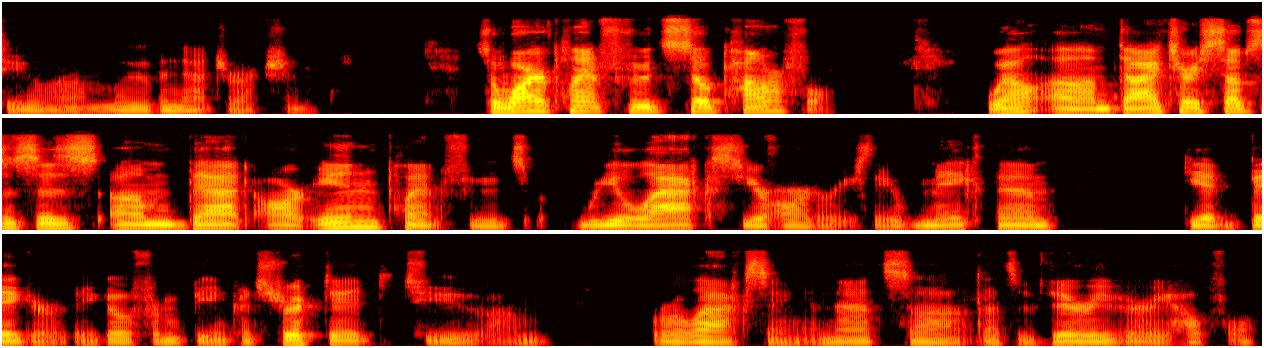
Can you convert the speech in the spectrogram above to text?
to um, move in that direction. So why are plant foods so powerful? Well, um, dietary substances um, that are in plant foods relax your arteries. They make them get bigger. They go from being constricted to um, relaxing, and that's uh, that's very very helpful.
